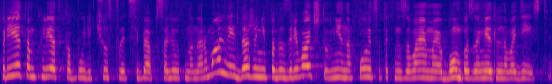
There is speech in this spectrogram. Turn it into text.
при этом клетка будет чувствовать себя абсолютно нормально и даже не подозревать, что в ней находится так называемая бомба замедленного действия.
